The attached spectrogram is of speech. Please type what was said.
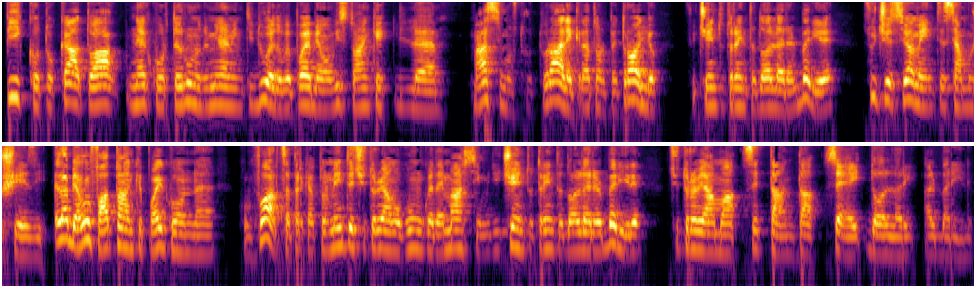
picco toccato a, nel quarter 1 2022, dove poi abbiamo visto anche il massimo strutturale creato dal petrolio sui 130 dollari al barile, successivamente siamo scesi e l'abbiamo fatto anche poi con, con forza perché attualmente ci troviamo comunque dai massimi di 130 dollari al barile, ci troviamo a 76 dollari al barile.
